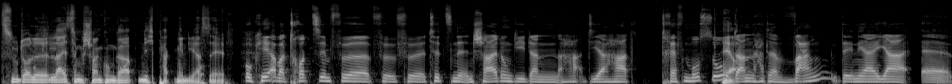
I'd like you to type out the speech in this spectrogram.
zu dolle okay. Leistungsschwankungen gab, nicht packen in die erste Elf. Okay, aber trotzdem für, für, für Titz eine Entscheidung, die dann die er hart treffen muss so. Ja. Dann hat er Wang, den er ja äh,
